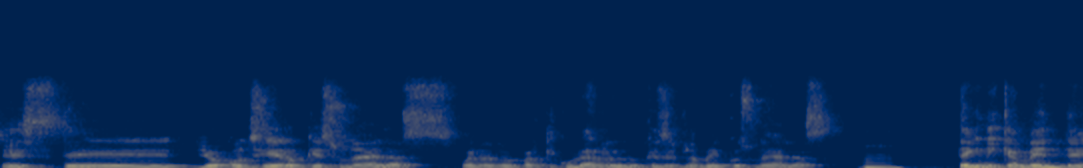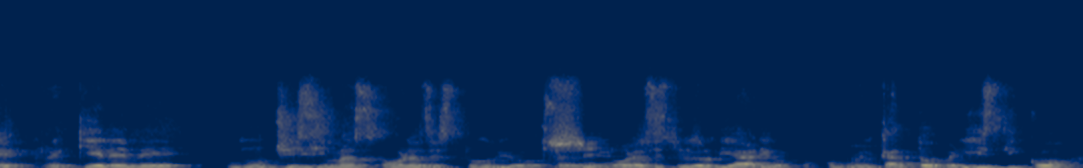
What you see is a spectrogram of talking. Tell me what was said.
este, yo considero que es una de las, bueno, en lo particular, lo que es el flamenco, es una de las, mm. Técnicamente requiere de muchísimas horas de estudio, o sea, de horas de estudio diario, como el mm. canto operístico,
